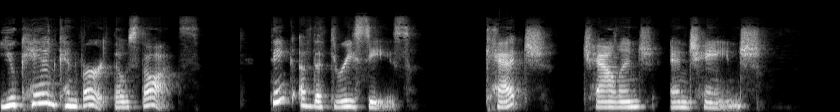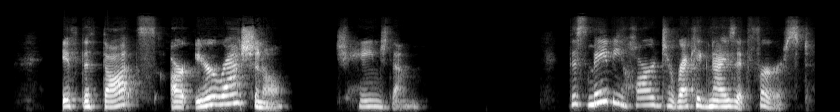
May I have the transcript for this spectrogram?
you can convert those thoughts. Think of the three C's catch, challenge, and change. If the thoughts are irrational, change them. This may be hard to recognize at first.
